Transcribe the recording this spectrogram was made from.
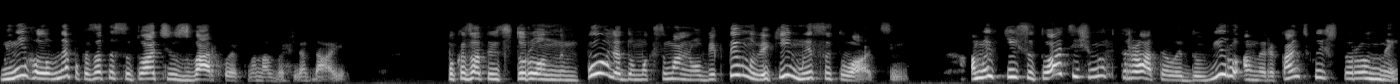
Мені головне показати ситуацію зверху, як вона виглядає. Показати відсторонним поглядом, максимально об'єктивно, в якій ми ситуації. А ми в тій ситуації, що ми втратили довіру американської сторони.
